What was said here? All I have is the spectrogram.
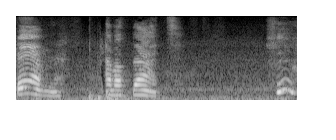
Bam! How about that? Phew.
